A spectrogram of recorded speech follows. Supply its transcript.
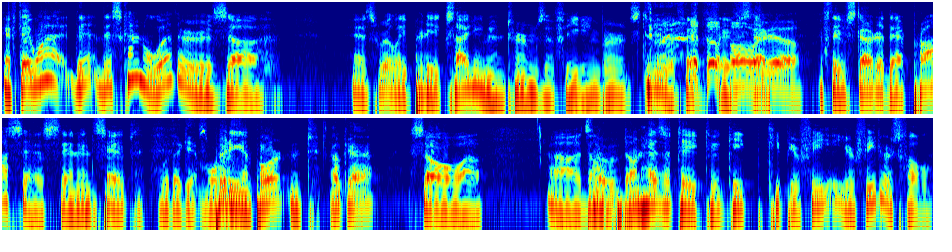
If they want th- this kind of weather is. Uh, it's really pretty exciting in terms of feeding birds too. If, if they've Oh, start- yeah. if they've started that process, then it's, it, Will they get it's more? pretty important. Okay. So uh, uh, don't So- don't hesitate to keep keep your feed, your feeders full.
